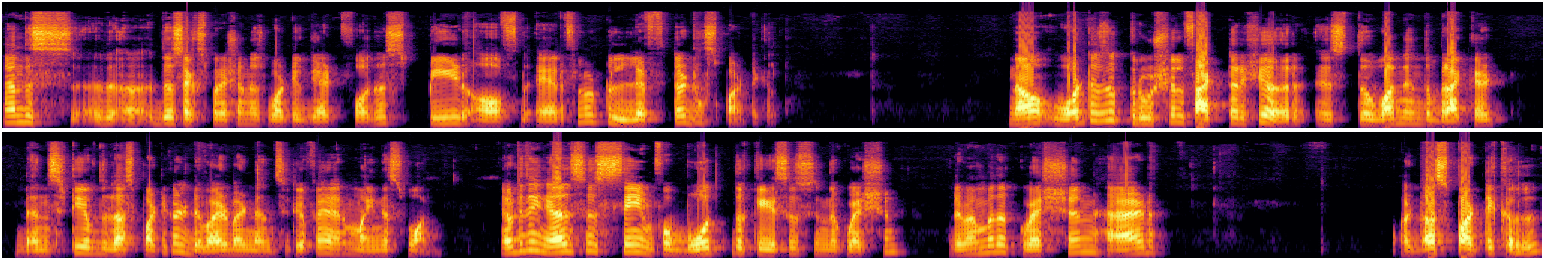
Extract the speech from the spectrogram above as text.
and this uh, this expression is what you get for the speed of the airflow to lift the dust particle. Now what is a crucial factor here is the one in the bracket density of the dust particle divided by density of air minus 1. Everything else is same for both the cases in the question. Remember the question had a dust particle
